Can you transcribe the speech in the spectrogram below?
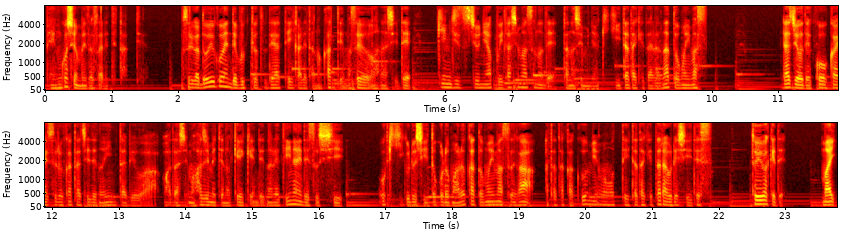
弁護士を目指されてたっていう。それがどういうご縁で仏教と出会っていかれたのかっていう、まあそういうお話で、近日中にアップいたしますので、楽しみにお聞きいただけたらなと思います。ラジオで公開する形でのインタビューは私も初めての経験で慣れていないですし、お聞き苦しいところもあるかと思いますが、温かく見守っていただけたら嬉しいです。というわけで、舞、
